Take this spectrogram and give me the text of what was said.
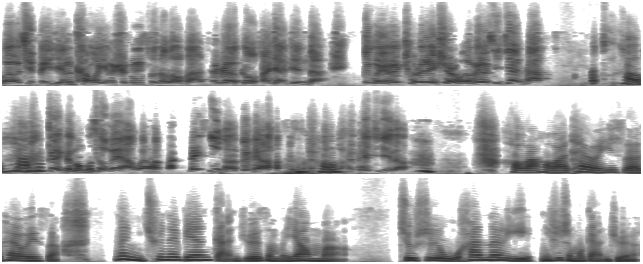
我要去北京看我影视公司的老板，他说要给我发奖金的，结果因为出了这事儿，我都没有去见他。好吧，干什么无所谓啊，我要拍戏呢，对呀，我还拍戏呢。好吧，好吧，太有意思了，太有意思了。那你去那边感觉怎么样嘛？就是武汉那里，你是什么感觉？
